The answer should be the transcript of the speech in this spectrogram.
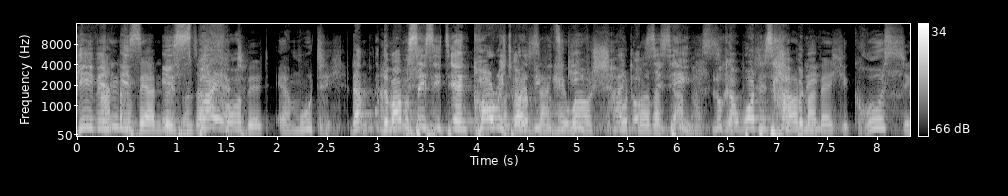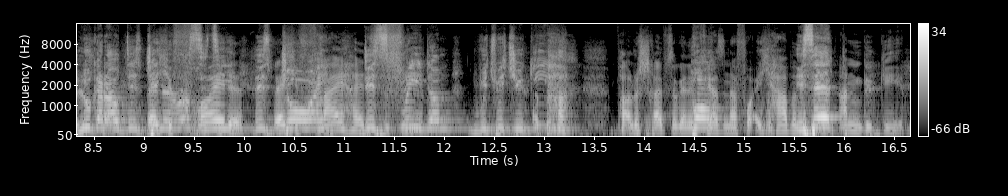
giving Andere werden durch unser inspired. Vorbild ermutigt. That, the Bible says it encouraged other people sagen, to hey, give. wow, And schaut God mal, says, was hey, passiert. look at what is Schaut mal, happening. welche Großzügigkeit, Look at how this welche generosity, Freude, this welche joy, Freiheit this geben. freedom with which you give. Pa- Paulus schreibt sogar in den Versen davor, ich habe mich said- angegeben.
